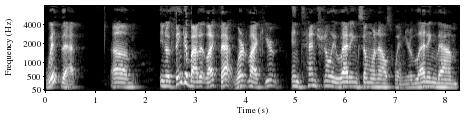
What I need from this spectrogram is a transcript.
with that, um, you know, think about it like that. We're like you're intentionally letting someone else win. You're letting them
